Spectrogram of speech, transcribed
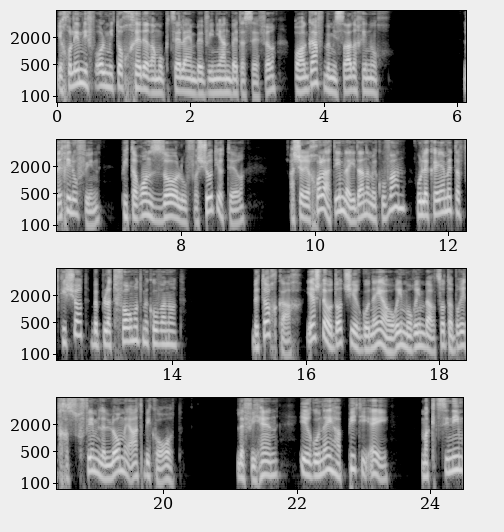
יכולים לפעול מתוך חדר המוקצה להם בבניין בית הספר, או אגף במשרד החינוך. לחילופין, פתרון זול ופשוט יותר, אשר יכול להתאים לעידן המקוון, הוא לקיים את הפגישות בפלטפורמות מקוונות. בתוך כך, יש להודות שארגוני ההורים-מורים בארצות הברית חשופים ללא מעט ביקורות. לפיהן ארגוני ה-PTA מקצינים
